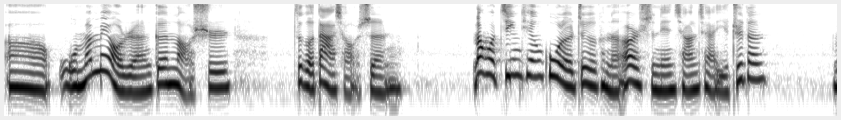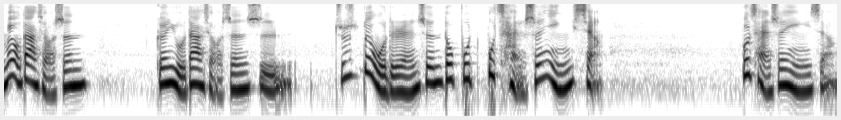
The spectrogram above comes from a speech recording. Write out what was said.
呃，我们没有人跟老师这个大小声。那我今天过了这个可能二十年，想起来也觉得没有大小声跟有大小声是，就是对我的人生都不不产生影响，不产生影响。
